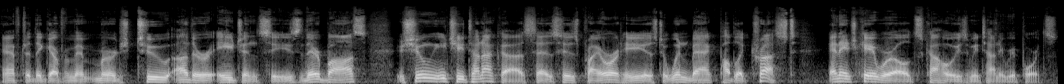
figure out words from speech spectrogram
after the government merged two other agencies. Their boss, Shunichi Tanaka, says his priority is to win back public trust. NHK World's Kaho Izumitani reports.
